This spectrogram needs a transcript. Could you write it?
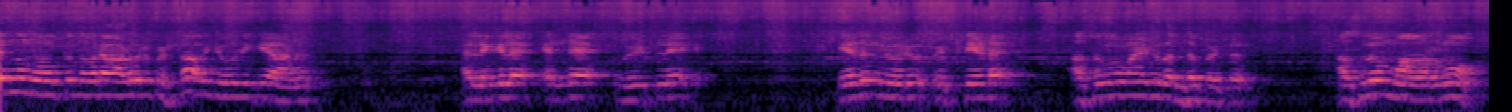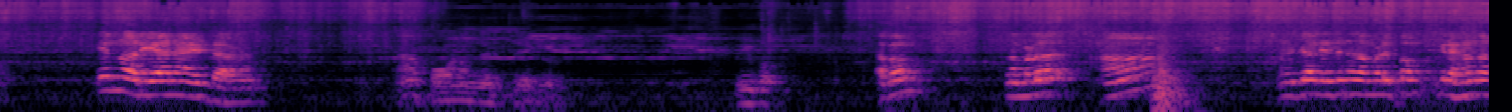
എന്ന് നോക്കുന്ന ഒരാൾ ഒരു പ്രസ്താവം ചോദിക്കുകയാണ്. അല്ലെങ്കിൽ എന്റെ വീട്ടിലെ ഏതെങ്കിലും ഒരു വ്യക്തിയുടെ അസുഖവുമായിട്ട് ബന്ധപ്പെട്ട് അസുഖം മാറുമോ എന്നറിയാനായിട്ടാണ് ആ ഫോണൊന്ന് എടുത്തേക്ക് വിവോ. അപ്പം നമ്മൾ ആ എന്നുവെച്ചാൽ ഇതിന് നമ്മളിപ്പം ഗ്രഹങ്ങൾ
